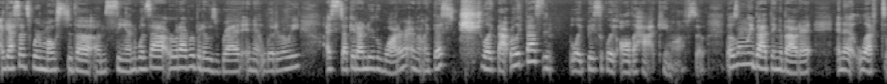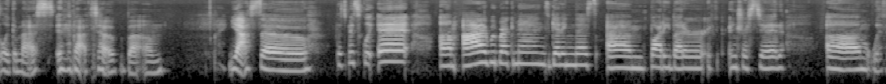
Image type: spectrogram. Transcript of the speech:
I guess that's where most of the um, sand was at or whatever, but it was red and it literally, I stuck it under the water. I went like this, like that really fast, and like basically all the hat came off. So that was the only bad thing about it, and it left like a mess in the bathtub. But um, yeah. So that's basically it. Um, I would recommend getting this um body butter if you're interested um, with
